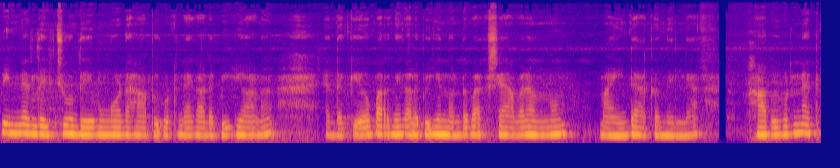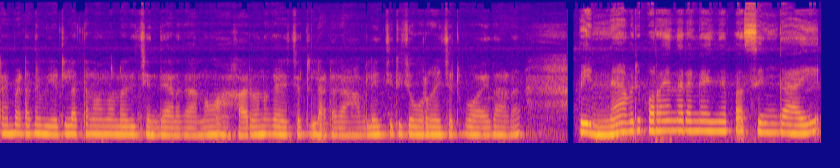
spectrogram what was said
പിന്നെ ലച്ചുവും ദേവും കൂടെ ഹാപ്പിക്കുട്ടനെ കളിപ്പിക്കുകയാണ്. എന്തൊക്കെയോ പറഞ്ഞ് കളിപ്പിക്കുന്നുണ്ട്. പക്ഷേ അവനൊന്നും മൈൻഡ് ആക്കുന്നില്ല ഹാപ്പിക്കുട്ടൻ എത്രയും പെട്ടെന്ന് വീട്ടിലെത്തണമെന്നുള്ളൊരു ചിന്തയാണ്. കാരണം ആഹാരമൊന്നും കഴിച്ചിട്ടില്ല. കേട്ടോ രാവിലെ ഇച്ചിരി ചോറ് കഴിച്ചിട്ട് പോയതാണ്. പിന്നെ അവർ കുറേ നേരം കഴിഞ്ഞപ്പോൾ സിങ്കായി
